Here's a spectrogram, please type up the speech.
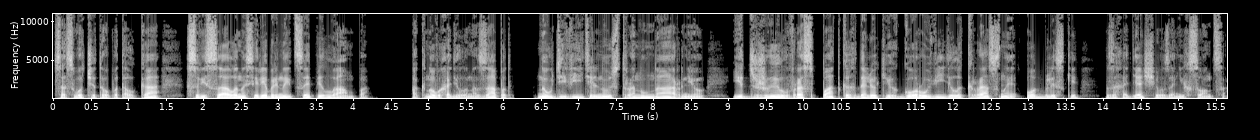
Со сводчатого потолка свисала на серебряной цепи лампа. Окно выходило на запад, на удивительную страну Нарнию, и Джил в распадках далеких гор увидела красные отблески заходящего за них солнца.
